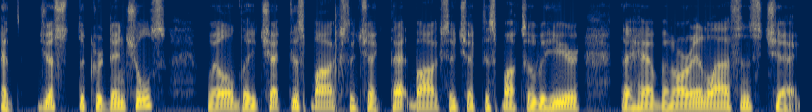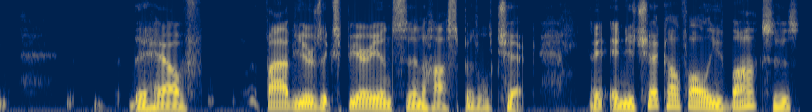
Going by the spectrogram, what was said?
at just the credentials? Well, they check this box, they check that box, they check this box over here. They have an RN license, check. They have five years experience in a hospital, check. And you check off all these boxes,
